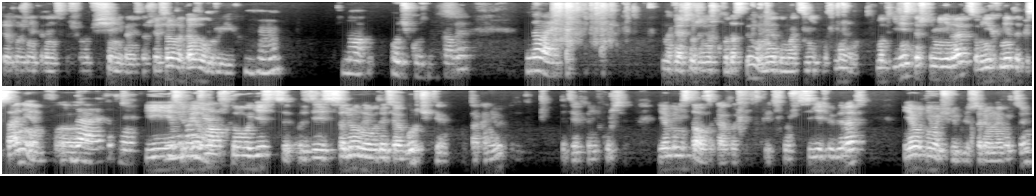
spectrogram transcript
Я тоже никогда не слышал, вообще никогда не слышал. Я всегда заказывал других. Угу. Но очень вкусно, правда. Давай. Она, конечно, уже немножко подостыла, но я думаю, оценить мы сможем. Вот единственное, что мне не нравится, у них нет описания. в, э, Да, это плохо. И если бы я знал, что есть здесь соленые вот эти огурчики, вот так они выглядят, для тех, кто не в курсе, я бы не стал заказывать потому что сидеть выбирать, я вот не очень люблю соленые огурцы. У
